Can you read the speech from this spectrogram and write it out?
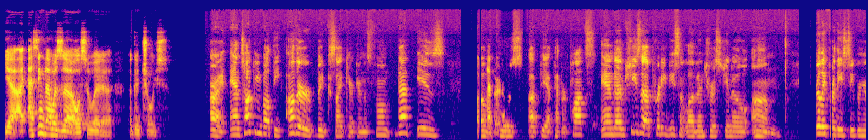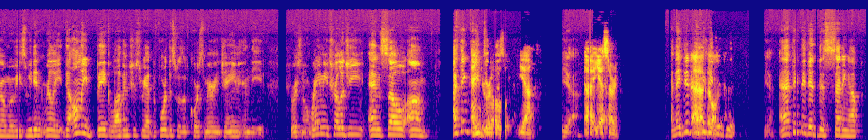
yeah, I, I think that was uh, also a a good choice. All right, and talking about the other big side character in this film, that is, of Pepper. course, uh, yeah, Pepper Potts, and um, she's a pretty decent love interest. You know, um, really for these superhero movies, we didn't really. The only big love interest we had before this was, of course, Mary Jane in the original Raimi trilogy, and so um, I think they did this. yeah, Yeah. uh, yeah. Sorry. And they did. Uh, I think they on. did. The, yeah, and I think they did this setting up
